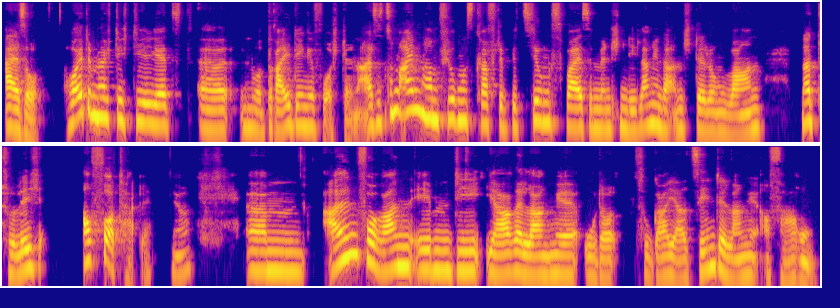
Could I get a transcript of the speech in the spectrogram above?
Also, heute möchte ich dir jetzt äh, nur drei Dinge vorstellen. Also zum einen haben Führungskräfte beziehungsweise Menschen, die lange in der Anstellung waren, natürlich auch Vorteile. Ja? Ähm, allen voran eben die jahrelange oder sogar jahrzehntelange Erfahrung.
